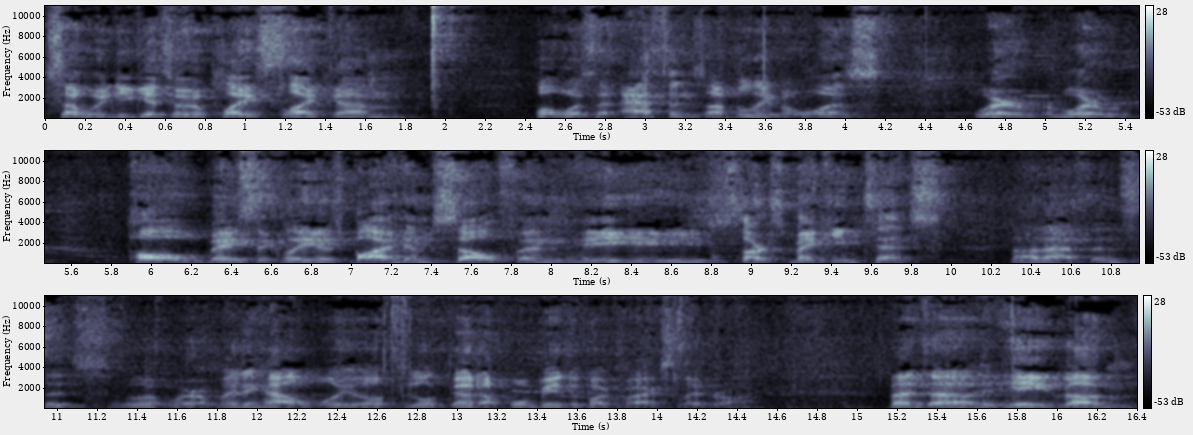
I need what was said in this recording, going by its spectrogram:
So when you get to a place like, um, what was it, Athens, I believe it was, where, where Paul basically is by himself and he, he starts making tents not Athens. It's where. Anyhow, we'll look that up. We'll be in the Book of Acts later on. But uh, he um,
